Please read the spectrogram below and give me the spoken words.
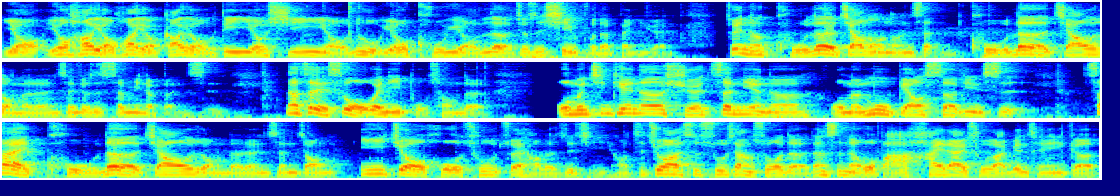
有有好有坏，有高有低，有喜有怒，有苦有乐，就是幸福的本源。所以呢，苦乐交融的人生，苦乐交融的人生就是生命的本质。那这里是我为你补充的。我们今天呢学正念呢，我们目标设定是。在苦乐交融的人生中，依旧活出最好的自己。哦，这句话是书上说的，但是呢，我把它 highlight 出来，变成一个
